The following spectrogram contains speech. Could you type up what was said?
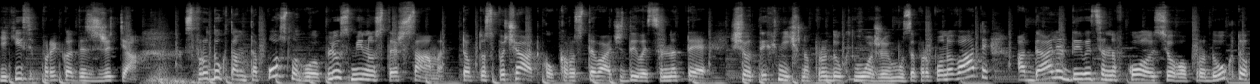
якісь приклади з життя. З продуктом та послугою плюс-мінус те ж саме. Тобто, спочатку користувач дивиться на те, що технічно продукт може йому запропонувати, а далі дивиться навколо цього продукту,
